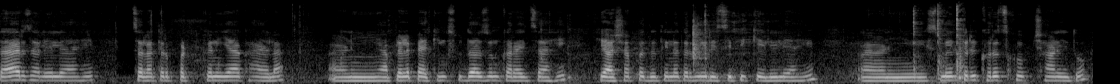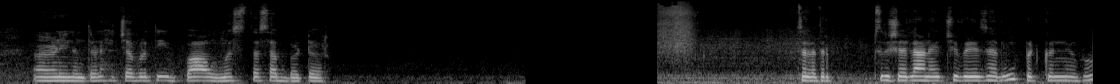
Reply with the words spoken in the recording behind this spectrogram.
तयार झालेली आहे. चला तर पटकन या खायला. आणि आपल्याला पॅकिंगसुद्धा अजून करायचं आहे. की अशा पद्धतीनं तर मी रेसिपी केलेली आहे. आणि स्मेल तरी खरंच खूप छान येतो. आणि नंतर ह्याच्यावरती वाव मस्त असा बटर चला तर श्रीशैला आणायची वेळ झाली पटकन निघू.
